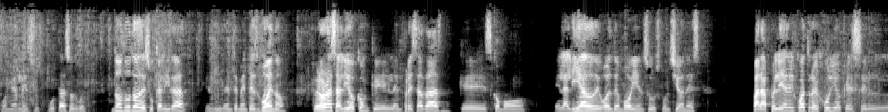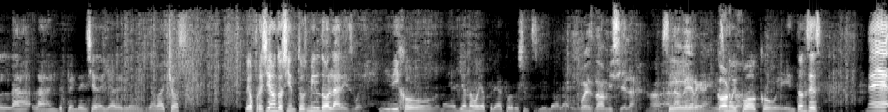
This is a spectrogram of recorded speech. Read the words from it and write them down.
ponerle sus putazos, güey. No dudo de su calidad, evidentemente es bueno, pero ahora salió con que la empresa DASN, que es como el aliado de Golden Boy en sus funciones, para pelear el 4 de julio, que es el- la, la independencia de allá de los gabachos, le ofrecieron 200 mil dólares, güey. Y dijo, "Eh, yo no voy a pelear por 200 mil dólares. güey". Pues no, mi ciela, ¿no? A Sí, la verga, en es corto. muy poco, güey. Entonces, eh,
